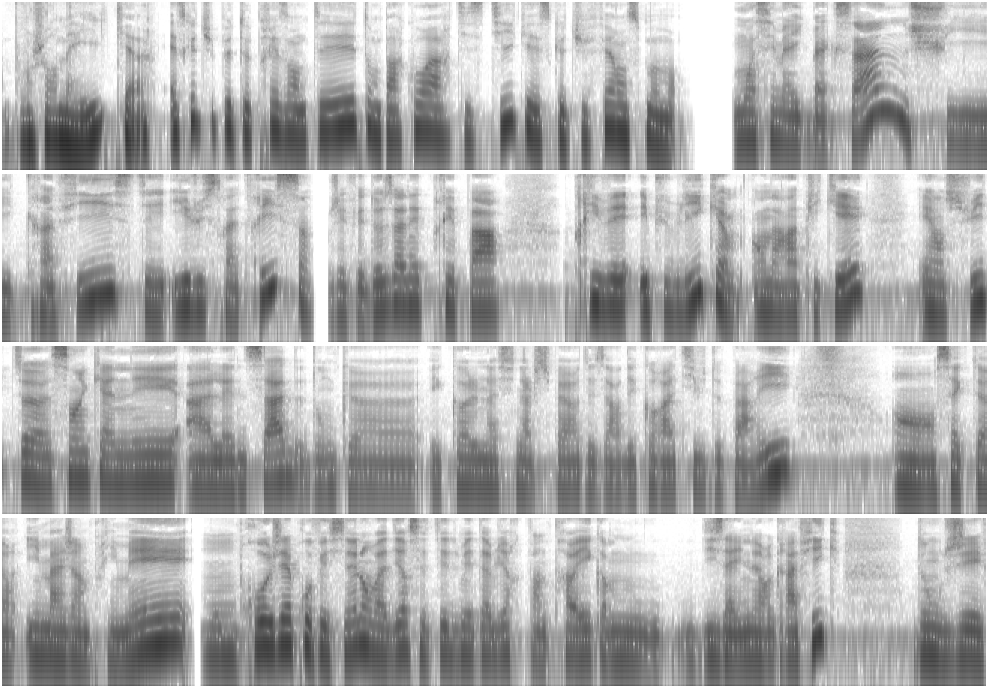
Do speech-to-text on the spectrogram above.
Bonjour Maïk, est-ce que tu peux te présenter ton parcours artistique et ce que tu fais en ce moment? Moi, c'est Maïk Baksan, je suis graphiste et illustratrice. J'ai fait deux années de prépa privée et publique en art appliqué et ensuite euh, cinq années à l'ENSAD, donc euh, École nationale supérieure des arts décoratifs de Paris en secteur image imprimée. Mon projet professionnel, on va dire, c'était de m'établir, enfin de travailler comme designer graphique. Donc j'ai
